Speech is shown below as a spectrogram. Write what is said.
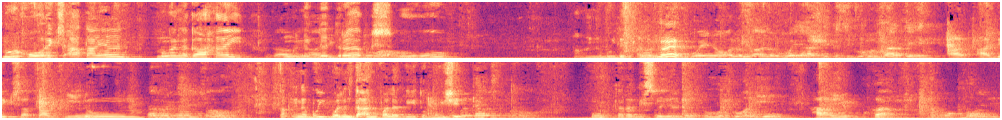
Mga Corex ata yan. Mga nagahay. Mga nagda-drugs. adik ah. Oo. Ang ina boy, dali Alam mo, boy, no? Alam na alam mo yan. Di ka siguro dati. Adik sa pag-inom. Sabi ka nito. Tang ina boy, walang daan pala dito. Bullshit ka. Oh, taragis na yan. Tuhod ko kanina. Hayop ka. Ako, boy.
